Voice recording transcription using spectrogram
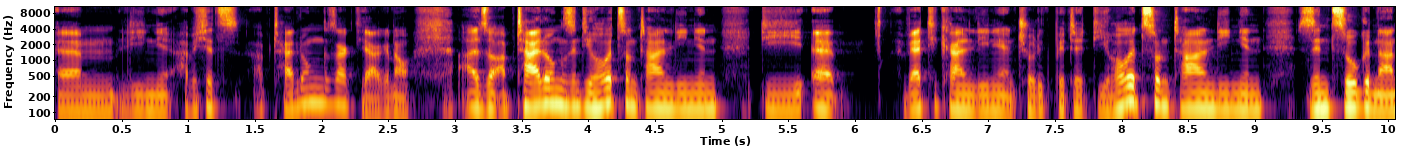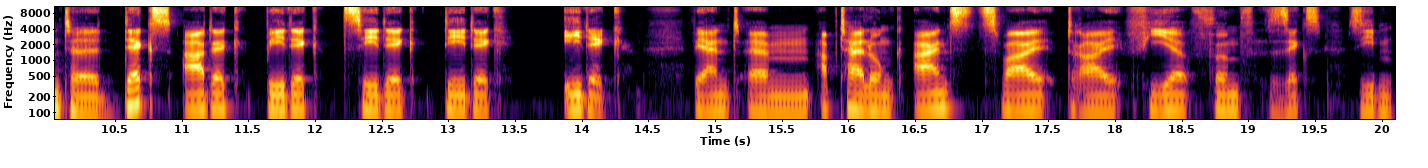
ähm, Linien. Habe ich jetzt Abteilungen gesagt? Ja, genau. Also Abteilungen sind die horizontalen Linien, die äh, vertikalen Linien, entschuldigt bitte, die horizontalen Linien sind sogenannte Decks, A-Deck, B-Deck, C-Deck, D-Deck, E-Deck während ähm, Abteilung 1, 2, 3, 4, 5, 6, 7,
